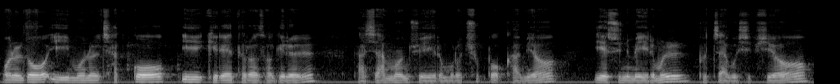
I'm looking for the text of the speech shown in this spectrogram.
오늘도 이 문을 찾고 이 길에 들어서기를 다시 한번 주의 이름으로 축복하며 예수님의 이름을 붙잡으십시오.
